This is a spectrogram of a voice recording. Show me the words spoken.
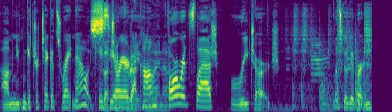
um, you can get your tickets right now at kcrar.com forward slash recharge. Let's go get Burton.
